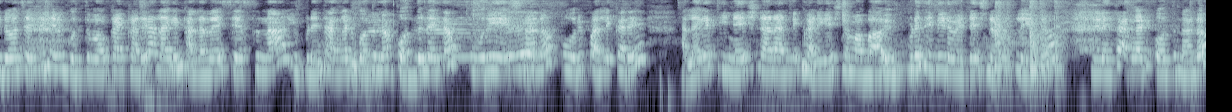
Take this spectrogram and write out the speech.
ఈ రోజు అయితే నేను గుత్తి వంకాయ కర్రీ అలాగే కలర్ రైస్ చేస్తున్నా. ఇప్పుడైతే అంగడికి పోతున్నా పొద్దునైతే పూరి వేసినాను పూరి పల్లి కర్రీ అలాగే తినేసినాను అన్ని కడిగేసిన మా బావ ఇప్పుడే తిని పెట్టేసినాడు ప్లేట్. నేనైతే అంగడికి పోతున్నాను.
